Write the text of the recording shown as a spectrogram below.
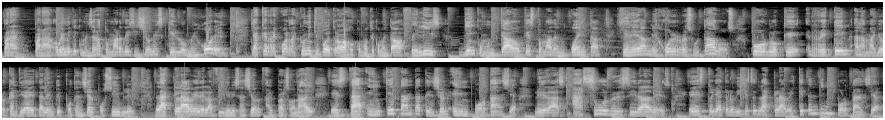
para, para obviamente comenzar a tomar decisiones que lo mejoren. Ya que recuerda que un equipo de trabajo, como te comentaba, feliz, bien comunicado, que es tomado en cuenta, genera mejores resultados, por lo que retén a la mayor cantidad de talento y potencial posible. La clave de la fidelización al personal está en qué tanta atención e importancia le das a sus necesidades. Esto ya te lo dije, esta es la clave. ¿Qué tanta importancia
